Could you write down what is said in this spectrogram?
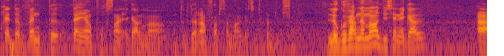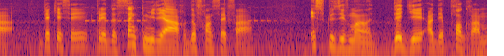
près de 21% également de, renforcement de cette production. Le gouvernement du Sénégal a décaissé près de 5 milliards de francs CFA exclusivement dédiés à des programmes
